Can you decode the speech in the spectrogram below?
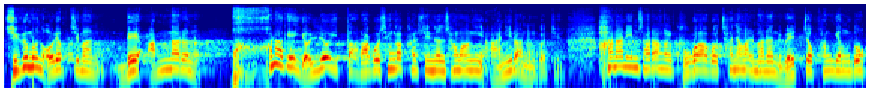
지금은 어렵지만 내 앞날은 환하게 열려 있다라고 생각할 수 있는 상황이 아니라는 거지. 하나님 사랑을 구가하고 찬양할 만한 외적 환경도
